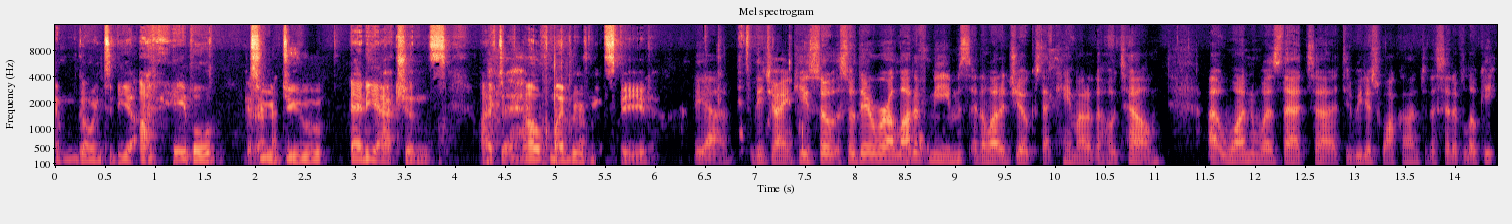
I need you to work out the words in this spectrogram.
am going to be unable Good to riddance. do any actions. I have to halve my movement speed. Yeah, the giant key. So, so there were a lot of memes and a lot of jokes that came out of the hotel. Uh, one was that uh, did we just walk onto the set of Loki.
